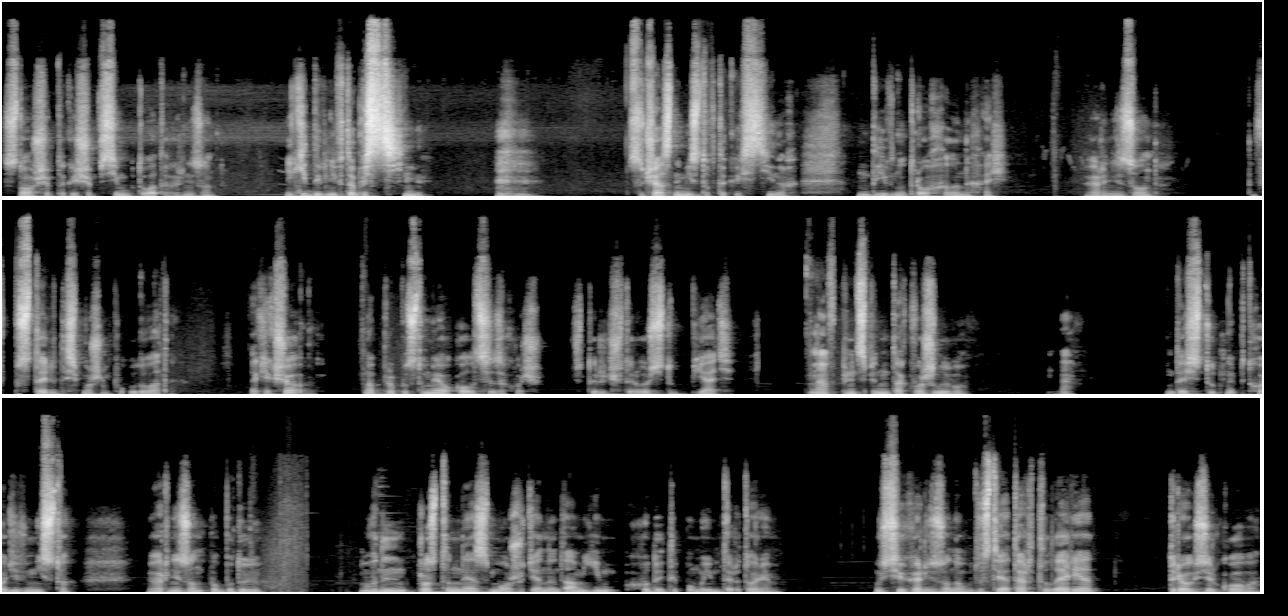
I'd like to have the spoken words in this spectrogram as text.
Знову щоб таки, щоб всім будувати гарнізон. Які дивні в тебе стіни. Сучасне місто в таких стінах. Дивно трохи, але нехай. Гарнізон. Та в пустелі десь можна побудувати. Так, якщо, ну, припустимо, я околиці захочу. 4-4, ось тут 5. В принципі, не так важливо. Не. Десь тут на підході в місто. Гарнізон побудую. Ну, вони просто не зможуть, я не дам їм ходити по моїм територіям. У всіх гарнізонах буде стояти артилерія трьохзіркова.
